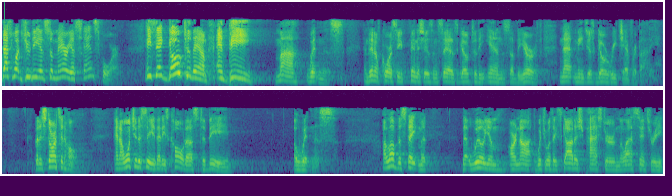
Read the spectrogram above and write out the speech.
That's what Judea and Samaria stands for. He said, go to them and be my witness. And then, of course, he finishes and says, go to the ends of the earth. And that means just go reach everybody. But it starts at home. And I want you to see that he's called us to be a witness. I love the statement that William Arnot, which was a Scottish pastor in the last century,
